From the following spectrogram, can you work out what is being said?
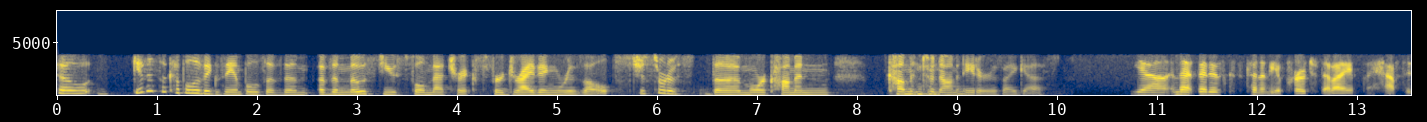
So, give us a couple of examples of the of the most useful metrics for driving results. Just sort of the more common common denominators, I guess. Yeah, and that that is kind of the approach that I, I have to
